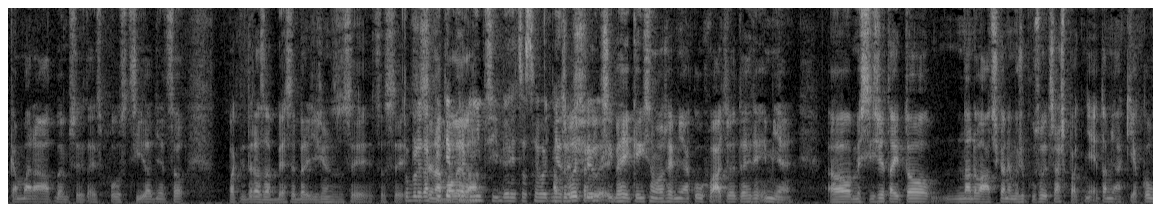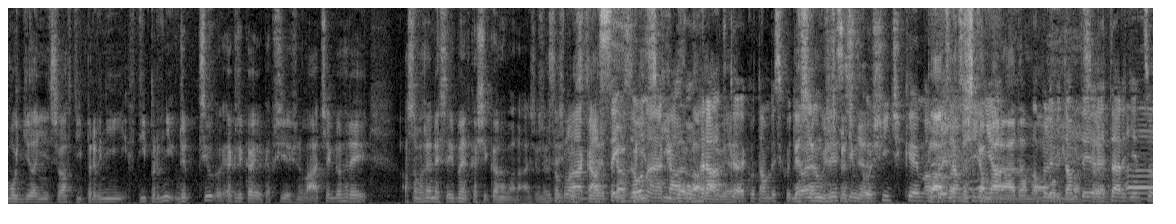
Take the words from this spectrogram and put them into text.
kamarád, budeme si tady spolu střídat něco, pak ty teda zabije, se bere co si, co si, To byly taky ty první příběhy, co se hodně A to byly první příběhy, které samozřejmě nějakou uchvátily tehdy i mě. Uh, myslíš, že tady to na nováčka nemůže působit třeba špatně? Je tam nějaké jako oddělení třeba v té první, v té první, jak říká Jirka, přijdeš nováček do hry a samozřejmě nechceš být šikanovaná, že? Že to byla nějaká s nějaká kýblem na ohrádka, jako tam bys chodil jenom s tím prostě košíčkem a byli tam, nějak- a byli by tam ty retardi, co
